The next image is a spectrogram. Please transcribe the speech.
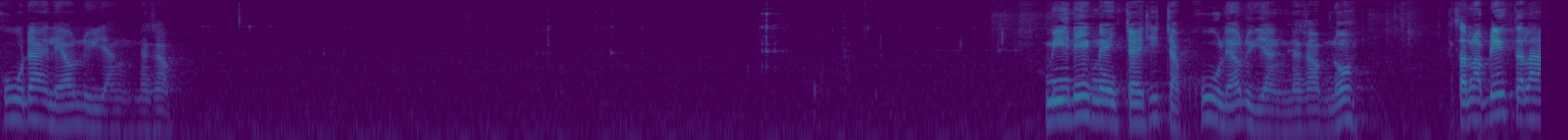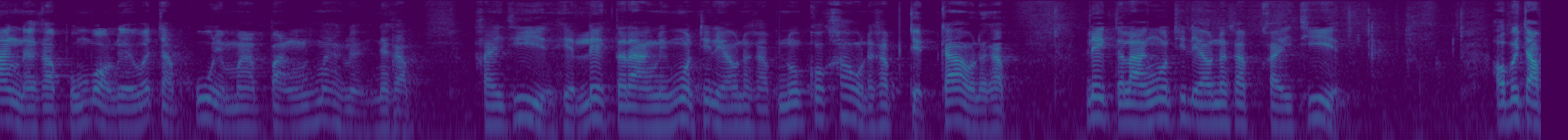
คู่ได้แล้วหรือยังนะครับ มีเลขในใจที่จับคู่แล้วหรือยังนะครับเนาะสำหรับเลขตารางนะครับ ผมบอกเลยว่าจับคู่เนี่ยมาปังมากเลยนะครับ ใครที่เห็นเลขตารางในงวดที่แล้วนะครับนกก็เข้านะครับเจ็ดเก้านะครับ เลขตารางงวดที่แล้วนะครับ ใครที่ เอาไปจับ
